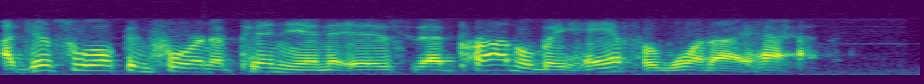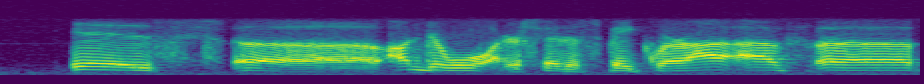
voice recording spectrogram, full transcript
I'm just looking for an opinion is that probably half of what I have is uh, underwater, so to speak, where I, I've uh,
